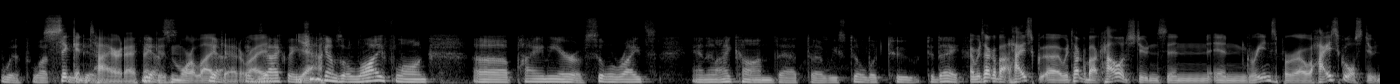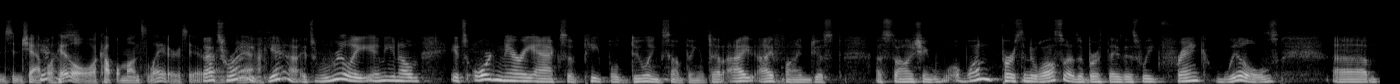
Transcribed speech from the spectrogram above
with what Sick and did." tired, I think, is more like yeah, it, right? Exactly. Yeah. she becomes a lifelong uh, pioneer of civil rights and an icon that uh, we still look to today. And we talk about high school. Uh, we talk about college students in in Greensboro, high school students in Chapel Yes. Hill a couple months later too. That's right. Yeah. Yeah. it's really, and you know, it's ordinary acts of people doing something that I, I find just astonishing. One person who also has a birthday this week, Frank Wills, um,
